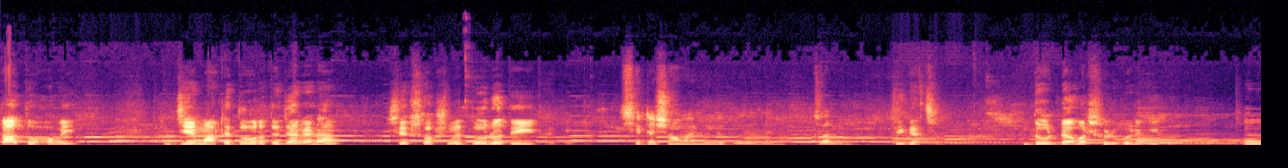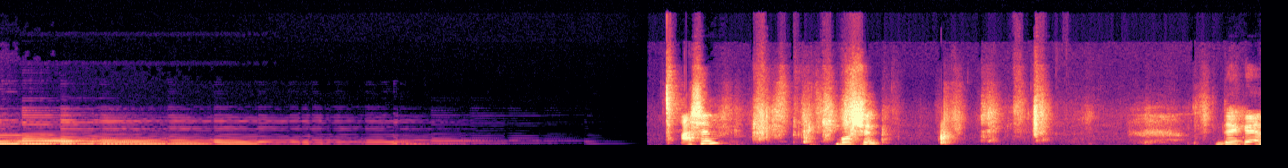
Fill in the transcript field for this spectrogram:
তা তো হবেই। যে মাঠে দৌড়াতে জানে না সে সবসময় দৌড়াতেই থাকে। সেটা সময় হলে বোঝা যাবে চলো। ঠিক আছে। দৌড়টা আবার শুরু করে দিতে হবে আসেন বসেন। দেখেন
